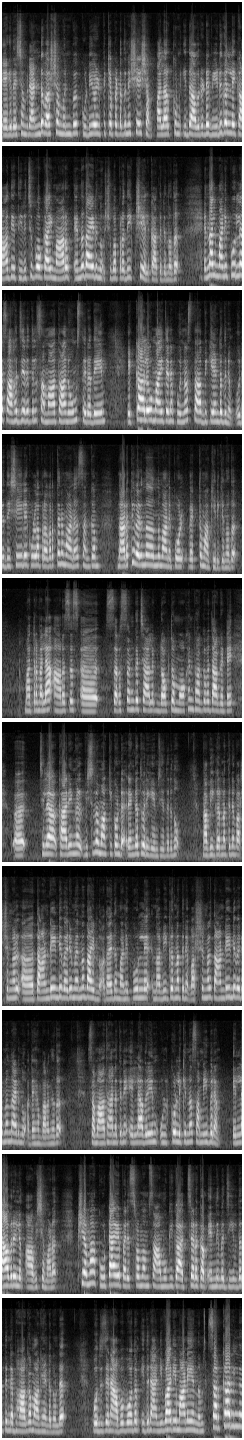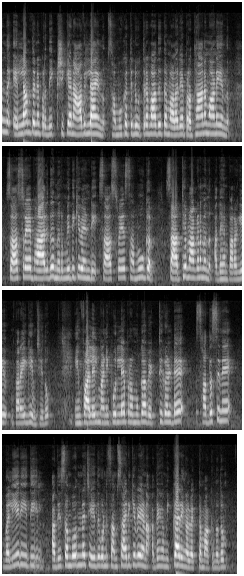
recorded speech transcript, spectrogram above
ഏകദേശം രണ്ട് വർഷം മുൻപ് കുടിയൊഴിപ്പിക്കപ്പെട്ടതിന് ശേഷം പലർക്കും ഇത് അവരുടെ വീടുകളിലേക്ക് ആദ്യ തിരിച്ചുപോക്കായി മാറും എന്നതായിരുന്നു ശുഭപ്രതീക്ഷയിൽ കാത്തിരുന്നത്. എന്നാൽ മണിപ്പൂരിലെ സാഹചര്യത്തിൽ സമാധാനവും സ്ഥിരതയും എക്കാലവുമായി തന്നെ പുനഃസ്ഥാപിക്കേണ്ടതിനും ഒരു ദിശയിലേക്കുള്ള പ്രവർത്തനമാണ് സംഘം നടത്തിവരുന്നതെന്നുമാണ് ഇപ്പോൾ വ്യക്തമാക്കിയിരിക്കുന്നത്. മാത്രമല്ല R S S Sarsanghchalak doctor Mohan Bhagwat ആകട്ടെ ചില കാര്യങ്ങൾ വിശദമാക്കിക്കൊണ്ട് രംഗത്ത് വരികയും ചെയ്തിരുന്നു. നവീകരണത്തിന് വർഷങ്ങൾ താണ്ടേണ്ടി വരുമെന്നതായിരുന്നു. അതായത് മണിപ്പൂരിലെ നവീകരണത്തിന് വർഷങ്ങൾ താണ്ടേണ്ടി വരുമെന്നായിരുന്നു അദ്ദേഹം പറഞ്ഞത്. സമാധാനത്തിന് എല്ലാവരെയും ഉൾക്കൊള്ളിക്കുന്ന സമീപനം എല്ലാവരിലും ആവശ്യമാണ്. ക്ഷമ കൂട്ടായ പരിശ്രമം സാമൂഹിക അച്ചടക്കം എന്നിവ ജീവിതത്തിന്റെ ഭാഗമാകേണ്ടതുണ്ട്. പൊതുജന അവബോധം ഇതിന് അനിവാര്യമാണ് എന്നും സർക്കാരിൽ നിന്ന് എല്ലാം തന്നെ പ്രതീക്ഷിക്കാനാവില്ല എന്നും സമൂഹത്തിന്റെ ഉത്തരവാദിത്തം വളരെ പ്രധാനമാണ് എന്നും സ്വാശ്രയ ഭാരത നിർമ്മിതിക്ക് വേണ്ടി സ്വാശ്രയ സമൂഹം സാധ്യമാകണമെന്നും അദ്ദേഹം പറയുക- പറയുകയും ചെയ്തു. ഇംഫാലിൽ മണിപ്പൂരിലെ പ്രമുഖ വ്യക്തികളുടെ സദസ്സിനെ വലിയ രീതിയിൽ അഭിസംബോധന ചെയ്തുകൊണ്ട് സംസാരിക്കവെയാണ് അദ്ദേഹം ഇക്കാര്യങ്ങൾ വ്യക്തമാക്കുന്നതും.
